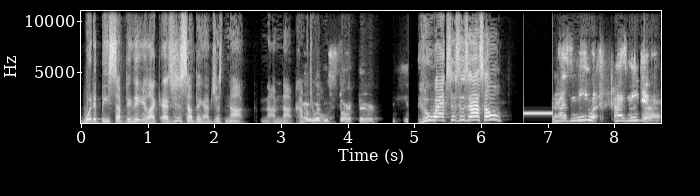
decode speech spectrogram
would it be something that you're like that's just something I'm just not I'm not comfortable I comfortable wouldn't with start there. who waxes his asshole has me has me do it.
